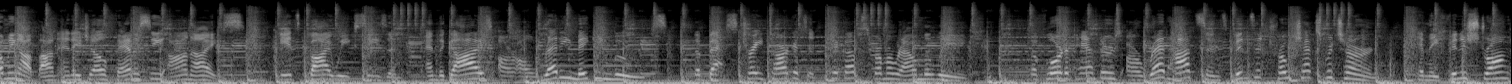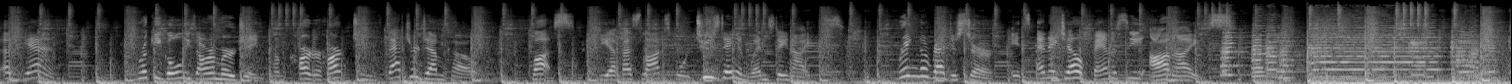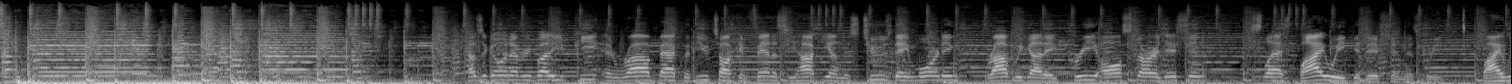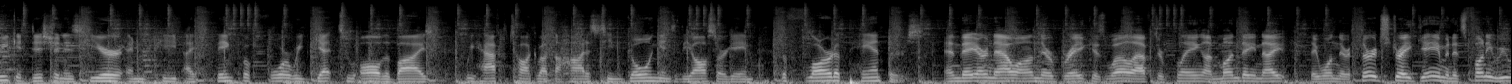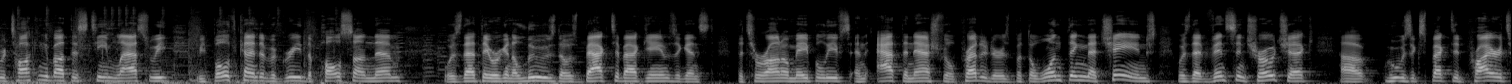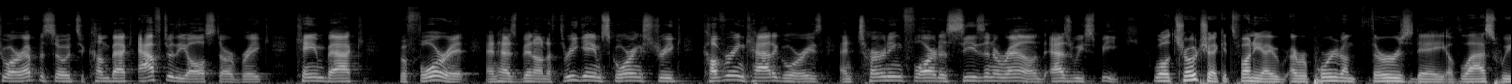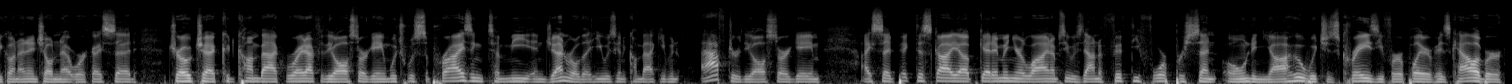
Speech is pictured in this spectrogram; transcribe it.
coming up on NHL Fantasy on Ice. It's bye week season, and the guys are already making moves. The best trade targets and pickups from around the league. The Florida Panthers are red hot since Vincent Trocheck's return. Can they finish strong again? Rookie goalies are emerging from Carter Hart to Thatcher Demko. Plus, DFS locks for Tuesday and Wednesday nights. Ring the register. It's NHL Fantasy on Ice. How's it going, everybody? Pete and Rob back with you talking fantasy hockey on this Tuesday morning. Rob, we got a pre All Star edition slash bye week edition this week. Bye week edition is here, and Pete, I think before we get to all the buys, we have to talk about the hottest team going into the All Star game, the Florida Panthers. And they are now on their break as well after playing on Monday night. They won their third straight game, and it's funny, we were talking about this team last week. We both kind of agreed the pulse on them was that they were going to lose those back to back games against the Toronto Maple Leafs and at the Nashville Predators. But the one thing that changed was that Vincent Trocheck, uh, who was expected prior to our episode to come back after the All Star break, came back before it and has been on a three game scoring streak, covering categories and turning Florida's season around as we speak. Well, Trocheck, it's funny. I, I reported on Thursday of last week on NHL Network. I said Trocheck could come back right after the All Star game, which was surprising to me in general that he was going to come back even after the All Star game. I said, pick this guy up, get him in your lineups. He was down to 54% owned in Yahoo, which is crazy for a player of his caliber.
